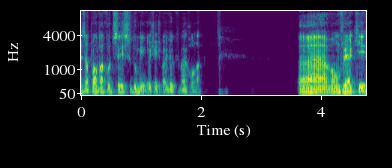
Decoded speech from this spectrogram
Mas a prova vai acontecer esse domingo, a gente vai ver o que vai rolar. Uh, vamos ver aqui.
